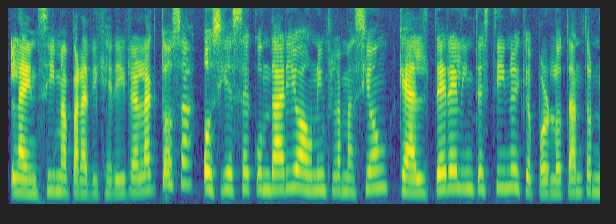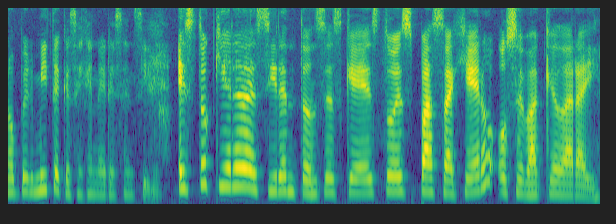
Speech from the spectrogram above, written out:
la enzima para digerir la lactosa, o si es secundario a una inflamación que altera el intestino y que por lo tanto no permite que se genere esa enzima. ¿Esto quiere decir entonces que esto es pasajero o se va a quedar ahí?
